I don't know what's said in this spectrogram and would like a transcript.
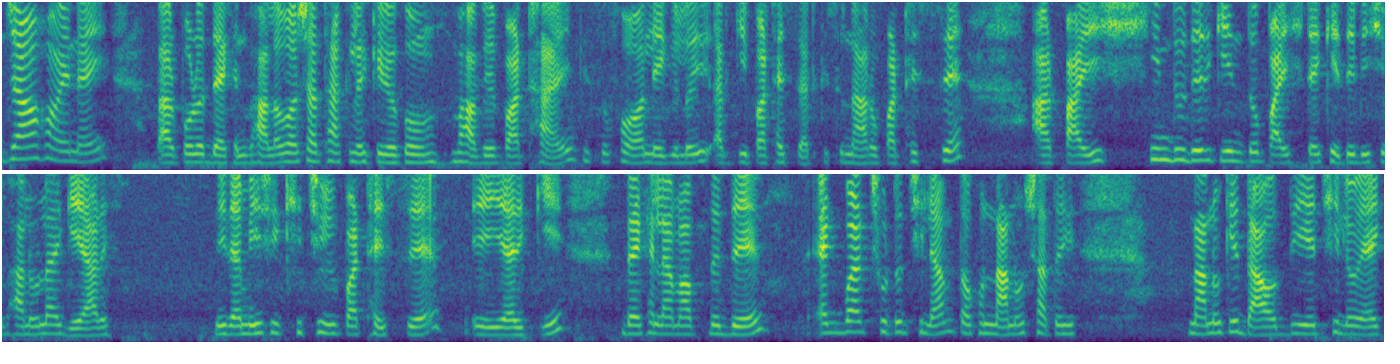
যাওয়া হয় নাই। তারপরে দেখেন, ভালোবাসা থাকলে কীরকমভাবে পাঠায়। কিছু ফল এগুলোই আর কি পাঠাইছে, আর কিছু নাড়ু পাঠাইছে। আর পায়েস, হিন্দুদের কিন্তু পায়েসটা খেতে বেশি ভালো লাগে। আর নিরামিষ খিচুড়ি পাঠাইছে, এই আর কি। দেখালাম আপনাদের। একবার ছোট ছিলাম, তখন নানুর সাথে, নানুকে দাওয়াত দিয়েছিল এক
